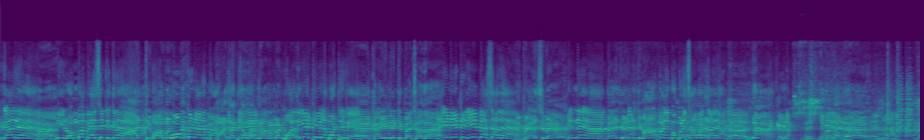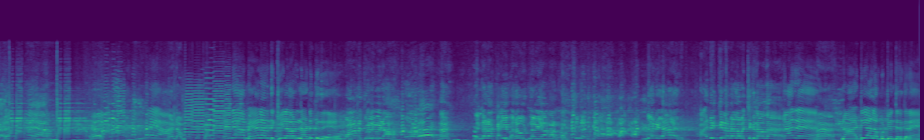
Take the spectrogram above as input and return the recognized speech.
இங்காரு. நீ ரொம்ப பேசிட்டு இருக்கிற. உன் வாவல் மூக்கு நரம்பு வடக்க ஒரு நரம்பு ஒதுங்க டிவில போட்டுருவேன். கை நீட்டி பேசாத. கை நீட்டி நீ பேசாத. பேசுவேன். என்னையா? பேசுவேன் வா. ஆம்பளை பொம்பளை சமந்தாயா என்ன? என்ன? என்னையா மேல இருந்து கீழே வர நடுக்குது வாட சொல்லுவிடா என்னடா கை வர விட்டுல யாரா? நொச்சுன்னு அடிக்கிற? வேலை வச்சுக்கிறாத யாரு. நான் அடியால குட்டி வந்திருக்கிறேன்?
